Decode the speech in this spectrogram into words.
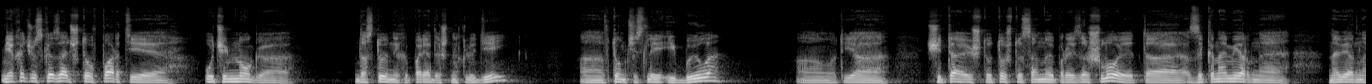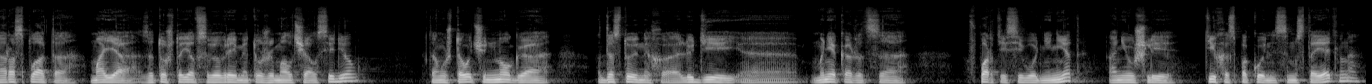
Я хочу сказать, что в партии очень много достойных и порядочных людей – в том числе и было. А, вот я считаю, что то, что со мной произошло, это закономерная, наверное, расплата моя за то, что я в свое время тоже молчал, сидел, потому что очень много достойных а, людей, э, мне кажется, в партии сегодня нет. Они ушли тихо, спокойно, самостоятельно.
